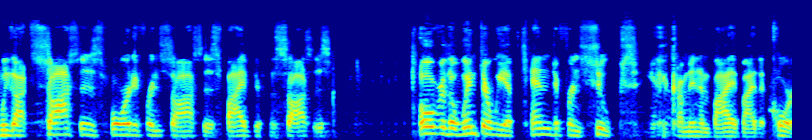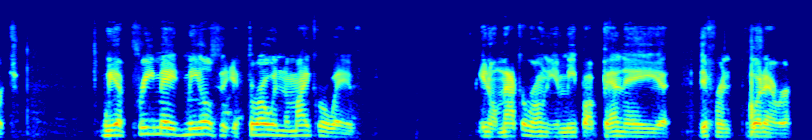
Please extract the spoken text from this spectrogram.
we got sauces, four different sauces, five different sauces. Over the winter, we have ten different soups. You can come in and buy it by the quart. We have pre-made meals that you throw in the microwave. You know, macaroni and meatball, penne, uh, different whatever.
